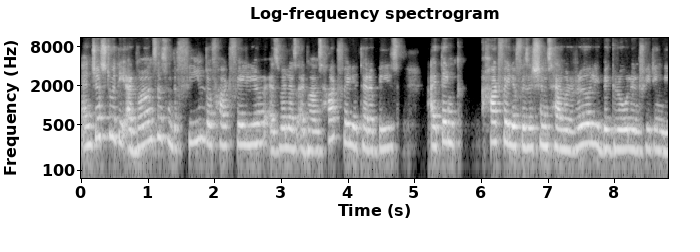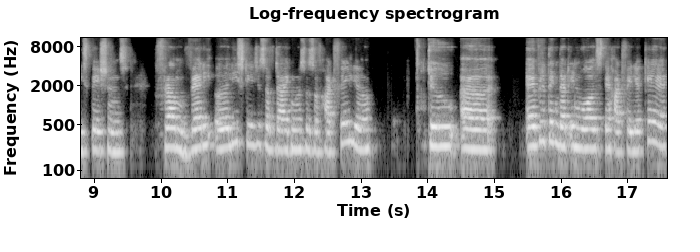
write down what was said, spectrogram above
And just with the advances in the field of heart failure, as well as advanced heart failure therapies, I think heart failure physicians have a really big role in treating these patients from very early stages of diagnosis of heart failure to uh, everything that involves their heart failure care,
